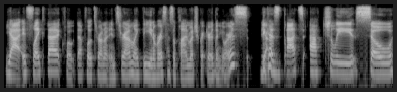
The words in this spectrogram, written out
Yeah, it's like that quote that floats around on Instagram like the universe has a plan much greater than yours because yeah. that's actually so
